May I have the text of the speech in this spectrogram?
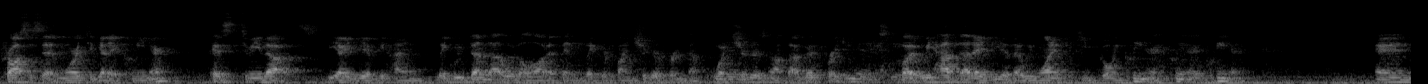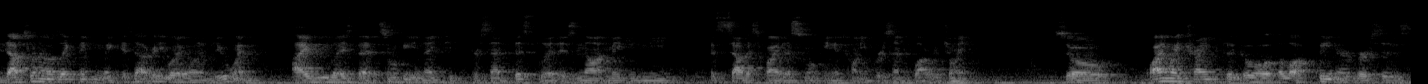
process it more to get it cleaner, because to me that's the idea behind like we've done that with a lot of things, like refined sugar, for example. White Mhm. sugar is not that good for you. Yeah, But we had that idea that we wanted to keep going cleaner and cleaner and cleaner. And that's when I was like thinking, like, is that really what I want to do? When I realized that smoking a 90% distillate is not making me as satisfied as smoking a 20% flower joint. So why am I trying to go a lot cleaner versus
